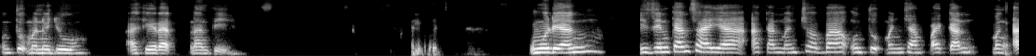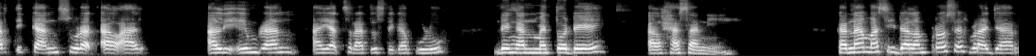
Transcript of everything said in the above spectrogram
untuk menuju akhirat nanti. Kemudian izinkan saya akan mencoba untuk menyampaikan, mengartikan surat Al Ali Imran ayat 130 dengan metode Al-Hasani. Karena masih dalam proses belajar,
